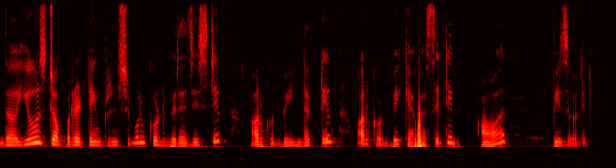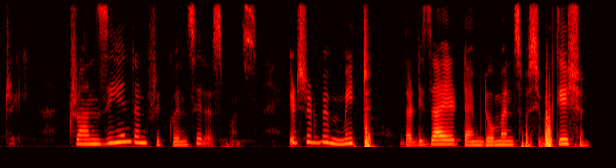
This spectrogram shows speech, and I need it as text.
the used operating principle could be resistive or could be inductive or could be capacitive or piezoelectric. Transient and frequency response. It should be meet the desired time domain specification.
